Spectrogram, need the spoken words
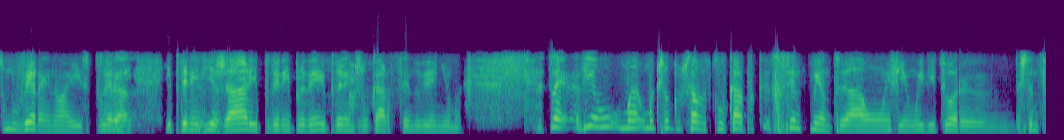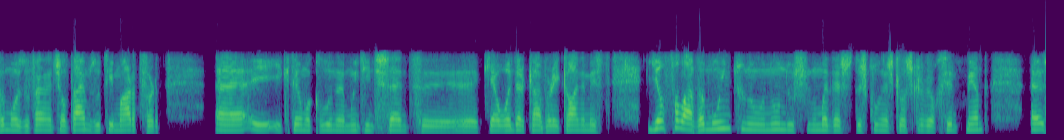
se moverem, não é? E, poderem, e poderem viajar e poderem, e poderem deslocar-se, sem dúvida nenhuma. Havia uma, uma questão que gostava de colocar, porque recentemente há um, enfim, um editor eh, bastante famoso do Financial Times, o Tim Hartford, Uh, e, e, que tem uma coluna muito interessante, uh, que é o Undercover Economist, e ele falava muito num dos, numa das, das, colunas que ele escreveu recentemente uh,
